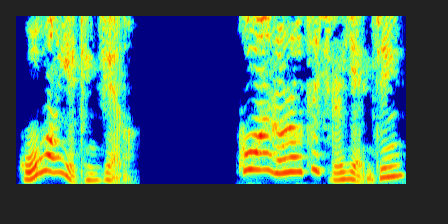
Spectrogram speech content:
国王也听见了。国王揉揉自己的眼睛，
